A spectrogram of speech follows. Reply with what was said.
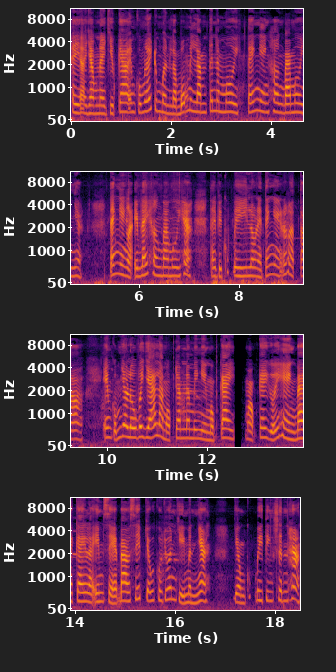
Thì à, dòng này chiều cao em cũng lấy trung bình là 45 tới 50 tán ngang hơn 30 nha. Tán ngang là em lấy hơn 30 ha. Tại vì cúc bi lô này tán ngang rất là to. Em cũng giao lưu với giá là 150 000 một cây một cây gửi hàng ba cây là em sẽ bao ship cho quý cô chú anh chị mình nha dòng cúc bi tiên sinh ha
